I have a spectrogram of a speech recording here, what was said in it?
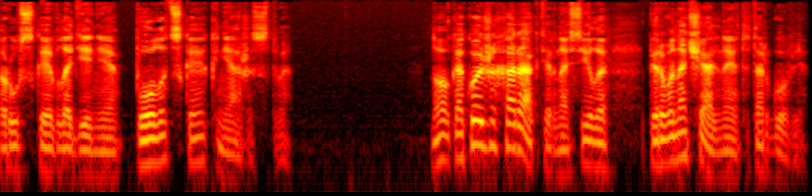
русское владение — Полоцкое княжество. Но какой же характер носила первоначальная эта торговля?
